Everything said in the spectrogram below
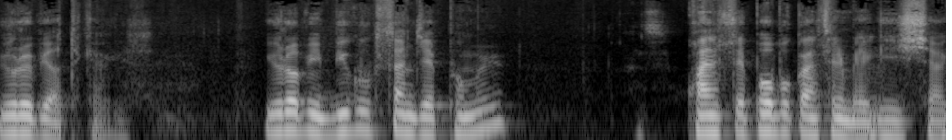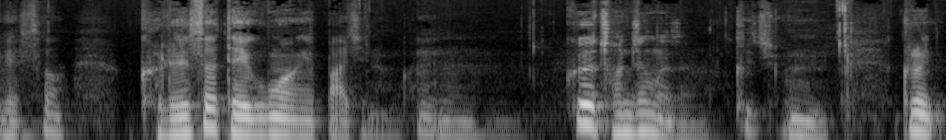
유럽이 어떻게 하겠어요? 유럽이 미국산 제품을 관세 보복 관세를 매기기 시작해서 그래서 대공황에 빠지는 거예요. 음. 그 전쟁 나잖아. 그죠. 그런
